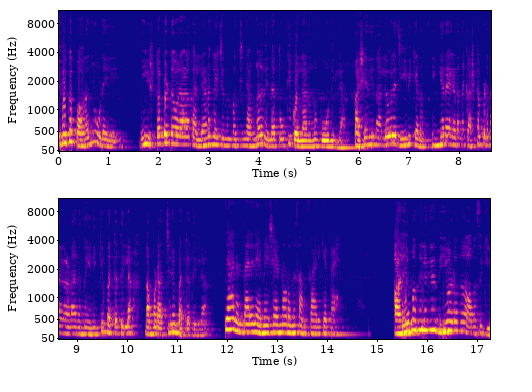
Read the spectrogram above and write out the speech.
ഇതൊക്കെ പറഞ്ഞൂടെ നീ ഇഷ്ടപ്പെട്ട ഒരാളെ കല്യാണം കഴിച്ചെന്നും വെച്ച് ഞങ്ങൾ നിന്നെ തൂക്കി കൊല്ലാനൊന്നും പോകുന്നില്ല പക്ഷെ നീ നല്ലപോലെ ജീവിക്കണം. ഇങ്ങനെ കിടന്ന് കഷ്ടപ്പെടുന്ന കാണാനൊന്നും എനിക്കും പറ്റത്തില്ല നമ്മുടെ അച്ഛനും പറ്റത്തില്ല. ഞാൻ എന്തായാലും രമേശ് ചേട്ടനോടൊന്ന് സംസാരിക്കട്ടെ. അളിയൻ വന്നില്ലെങ്കിൽ നീ അവിടെ ഒന്ന് താമസിക്ക്.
